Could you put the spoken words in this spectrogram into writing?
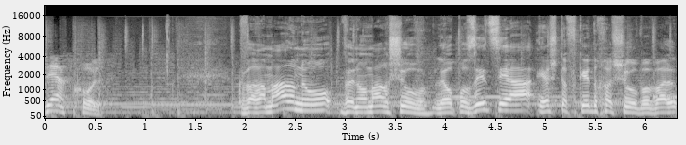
זה הכל. כבר אמרנו ונאמר שוב, לאופוזיציה יש תפקיד חשוב, אבל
